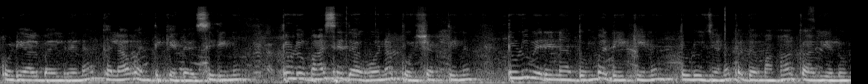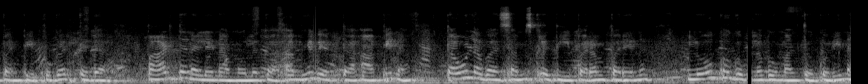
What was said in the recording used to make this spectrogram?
ಕೊಡಿಯಾಲ್ ಬೈಲ್ರಿನ ಕಲಾವಂತಿಕೆದ ಸಿರಿನು. ತುಳು ಭಾಷೆದ ಒನಪು ಶಕ್ತಿನ. ತುಳುವೆರಿನ ದುಂಬದೇಕಿನು. ತುಳು ಜನಪದ ಮಹಾಕಾವ್ಯಲು ಪಂತಿ ಪುಗರ್ತೆದ ಪಾಡ್ದನಲಿನ ಮೂಲಕ ಅಭಿವ್ಯಕ್ತ ಆಪಿನ ತೌಳವ ಸಂಸ್ಕೃತಿ ಪರಂಪರೆನ ಲೋಕಗು ಬಲಬು ಮಲ್ತು ಕುರಿನ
